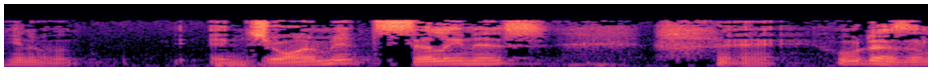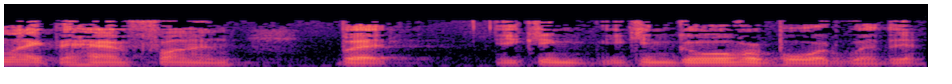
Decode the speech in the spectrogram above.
you know, enjoyment, silliness. Who doesn't like to have fun? But you can you can go overboard with it.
